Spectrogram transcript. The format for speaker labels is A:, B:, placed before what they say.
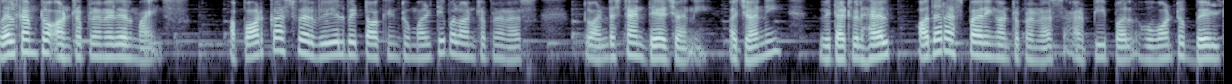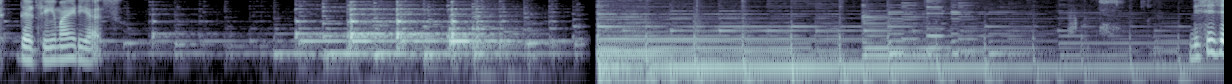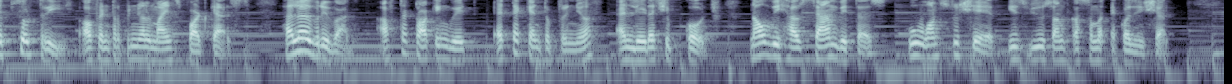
A: Welcome to Entrepreneurial Minds, a podcast where we will be talking to multiple entrepreneurs to understand their journey, a journey that will help other aspiring entrepreneurs and people who want to build their dream ideas.
B: This is episode 3 of Entrepreneurial Minds podcast. Hello everyone. After talking with a tech entrepreneur and leadership coach, now we have Sam with us who wants to share his views on customer acquisition.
